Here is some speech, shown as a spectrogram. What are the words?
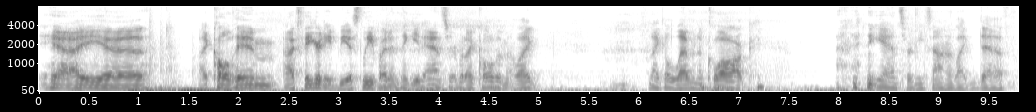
Yeah, I uh, I called him. I figured he'd be asleep. I didn't think he'd answer, but I called him at like like eleven o'clock. he answered. and He sounded like death.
